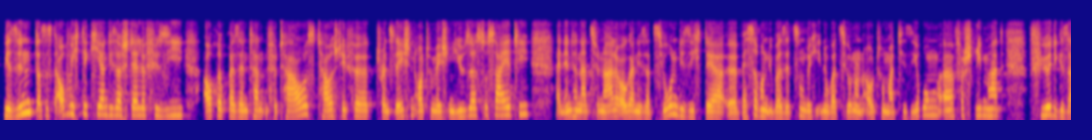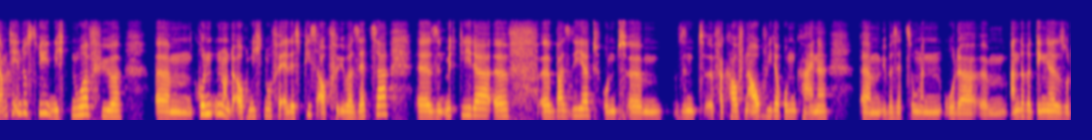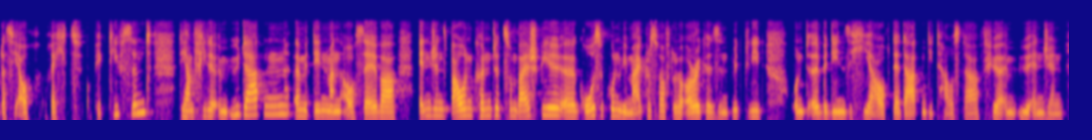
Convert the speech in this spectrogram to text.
Wir sind, das ist auch wichtig hier an dieser Stelle für Sie, auch Repräsentanten für TAOS. TAOS steht für Translation Automation User Society, eine internationale Organisation, die sich der äh, besseren Übersetzung durch Innovation und Automatisierung äh, verschrieben hat für die gesamte Industrie, nicht nur für ähm, Kunden und auch nicht nur für LSPs, auch für Übersetzer, äh, sind Mitglieder äh, äh, basiert und ähm, sind, äh, verkaufen auch wiederum keine ähm, Übersetzungen oder ähm, andere Dinge, so dass sie auch recht objektiv sind. Die haben viele MÜ-Daten, äh, mit denen man auch selber Engines bauen könnte. Zum Beispiel äh, große Kunden wie Microsoft oder Oracle sind Mitglied und äh, bedienen sich hier auch der Daten, die Taos da für MÜ-Engine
